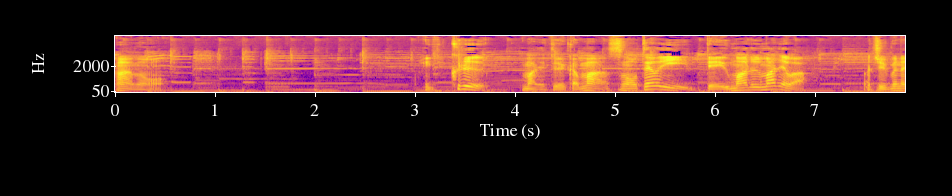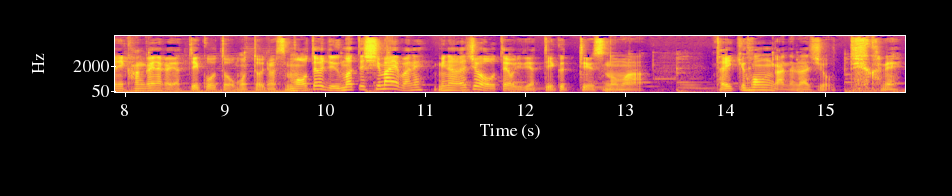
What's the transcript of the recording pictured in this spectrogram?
あの来るまでというかまあそのお便りで埋まるまでは自分なりに考えながらやっていこうと思っております。まあ、お便りで埋まってしまえばね、みんなラジオはお便りでやっていくっていう、そのまあ、大気本願なラジオっていうかね。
